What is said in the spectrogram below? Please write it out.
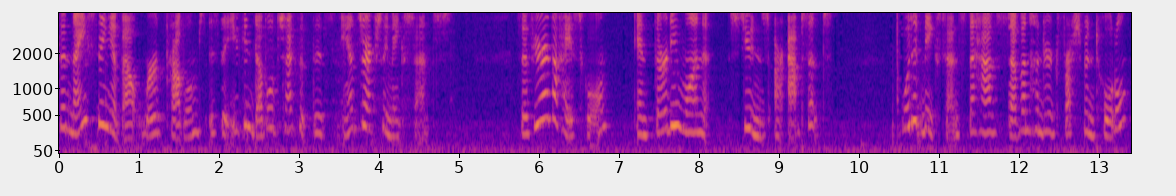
The nice thing about word problems is that you can double check that this answer actually makes sense. So if you're at a high school and 31 students are absent, would it make sense to have 700 freshmen total?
